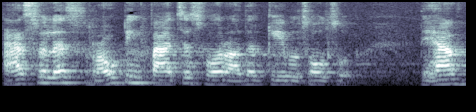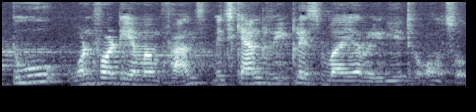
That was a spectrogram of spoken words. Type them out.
as well as routing patches for other cables also. They have two 140mm fans which can be replaced by a radiator also.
